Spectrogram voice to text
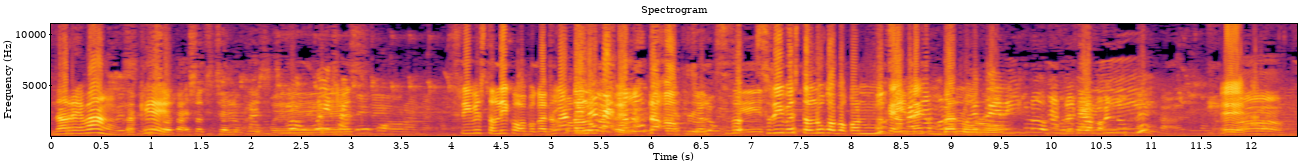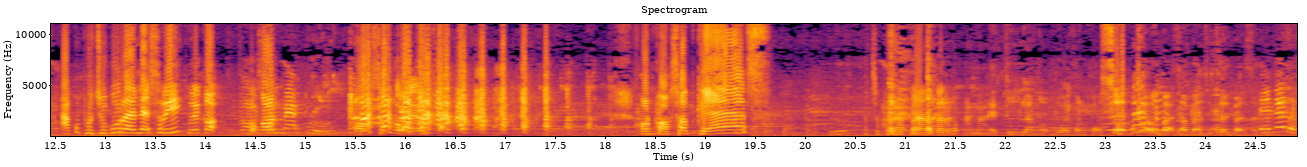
Nah, remang, kake. tak iso dijaluki wis. Sri wis teli kok bakal telu. Mek eh, telu oh, Bro. Sri wis telu kok bakal ngekeine kembar loro. Eh, aku bojoku renek Sri, kowe kok bakal kosot kok ya. Kon kosot, guys. Aja banget banter. Anake dulang kok mbuke kon kosot. Mbak sampean jajal Mbak Sri. Kene lho.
